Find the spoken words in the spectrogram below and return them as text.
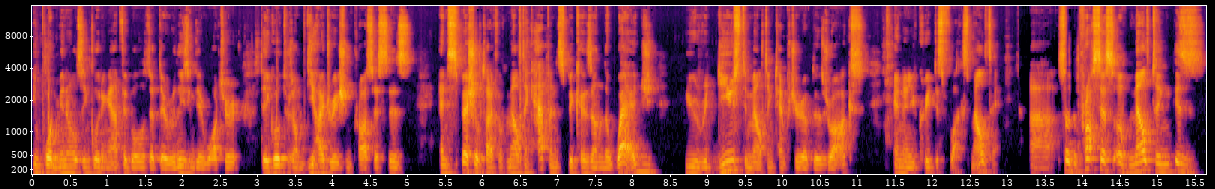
important minerals, including amphiboles, that they're releasing their water. They go through some dehydration processes, And special type of melting happens because on the wedge, you reduce the melting temperature of those rocks, and then you create this flux melting. Uh, so the process of melting is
